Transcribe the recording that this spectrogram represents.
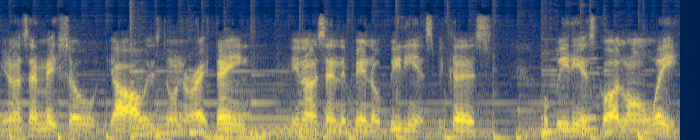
you know what I'm saying? Make sure y'all always doing the right thing, you know what I'm saying, and being obedience because obedience go a long way.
